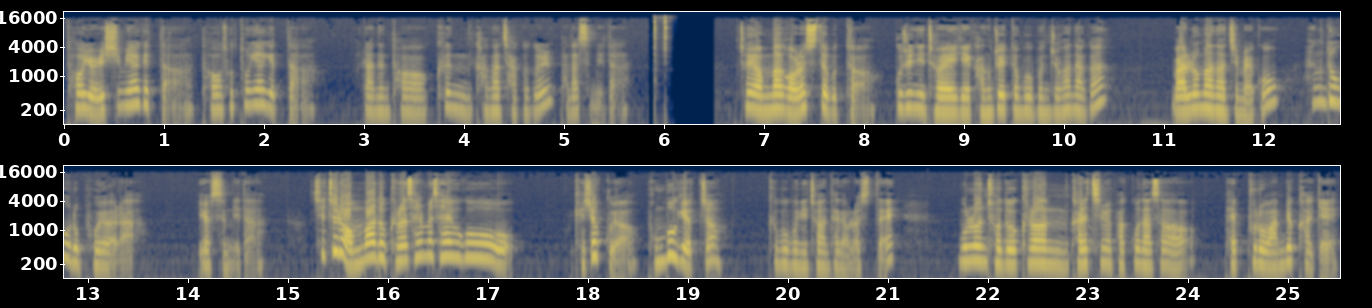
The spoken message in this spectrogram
더 열심히 해야겠다. 더 소통해야겠다. 라는 더 큰 강한 자극을 받았습니다. 저희 엄마가 어렸을 때부터 꾸준히 저에게 강조했던 부분 중 하나가 말로만 하지 말고 행동으로 보여라 였습니다. 실제로 엄마도 그런 삶을 살고 계셨고요. 본복이었죠. 그 부분이 저한테는 어렸을 때. 물론 저도 그런 가르침을 받고 나서 100% 완벽하게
